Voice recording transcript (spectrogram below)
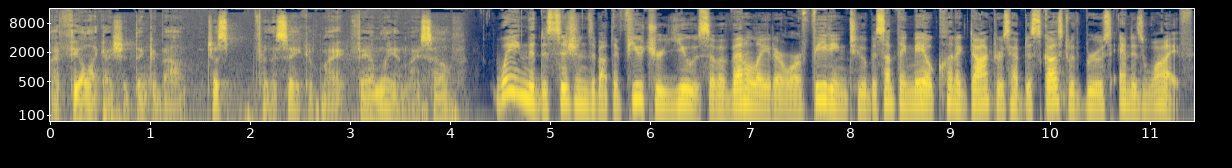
I feel like I should think about just for the sake of my family and myself. Weighing the decisions about the future use of a ventilator or a feeding tube is something Mayo Clinic doctors have discussed with Bruce and his wife.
